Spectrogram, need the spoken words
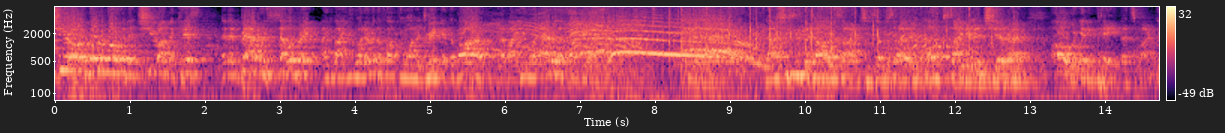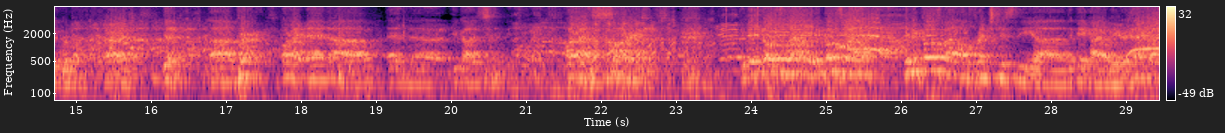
cheer on the motorboat and then cheer on the kiss. And then bam, we celebrate. I can buy you whatever the fuck you want to drink at the bar. And I buy you whatever the fuck you want to drink. Now she sees the dollar sign. She's all excited and shit, right? Oh, we're getting paid. That's fine. Good Republican. All right. Good. Uh, French kiss the uh, the gay guy over here. Is that good?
